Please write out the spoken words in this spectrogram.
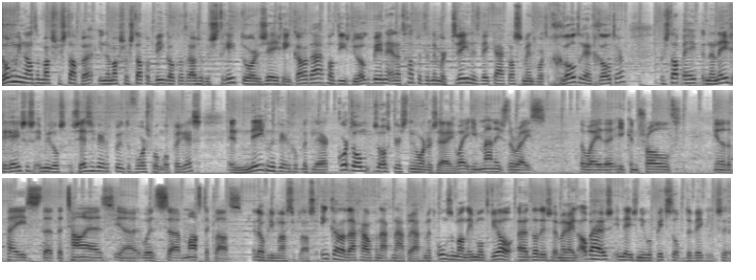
dominante Max Verstappen. In de Max Verstappen bingo kan trouwens ook een streep door de zegen in Canada. Want die is nu ook binnen. En het gat met de nummer 2 in het WK-klassement wordt groter en groter. Verstappen heeft na 9 races inmiddels 46 punten voorsprong op Perez. En 49 op Leclerc. Kortom, zoals Christian Horner zei. The way he managed the race, the way that he controlled you know, the pace, the, the tires, you know, it was uh, masterclass. En over die masterclass in Canada gaan we vandaag napraten met onze man in Montreal. Uh, dat is Marijn Abbehuis in deze nieuwe pitstop, de wekelijkse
